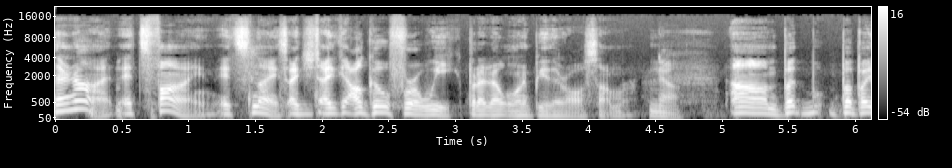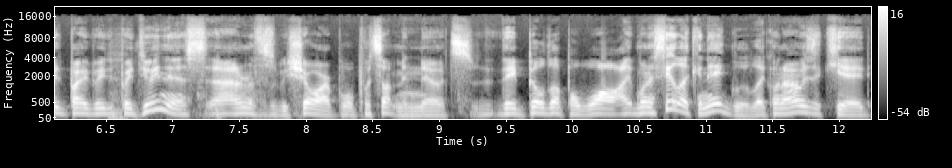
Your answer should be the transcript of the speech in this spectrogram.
They're not. It's fine. It's nice. I just I, I'll go for a week, but I don't want to be there all summer. No. Um, but but by, by, by doing this, I don't know if this will be show art, but we'll put something in notes. They build up a wall. I, when I say like an igloo, like when I was a kid,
